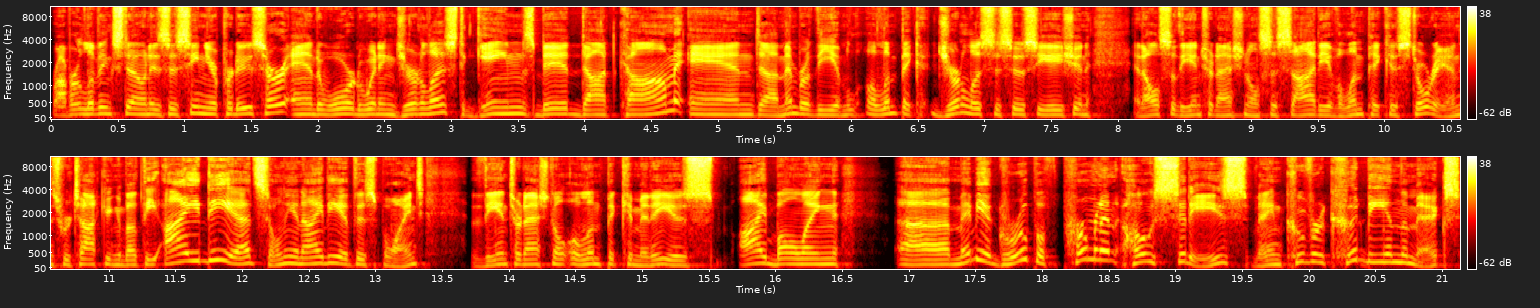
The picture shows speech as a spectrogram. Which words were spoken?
Robert Livingstone is a senior producer and award winning journalist, GamesBids.com, and a member of the Olympic Journalists Association and also the International Society of Olympic Historians. We're talking about the idea, it's only an idea at this point. The International Olympic Committee is eyeballing uh, maybe a group of permanent host cities. Vancouver could be in the mix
